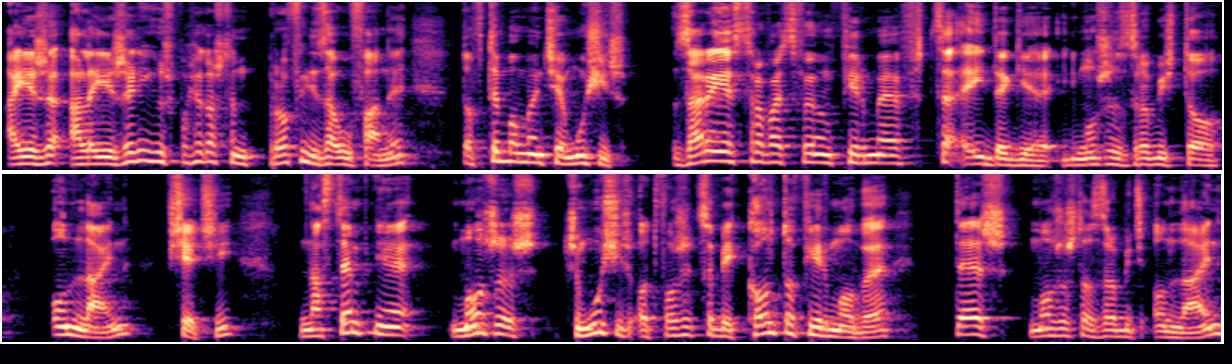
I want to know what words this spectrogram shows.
A jeże, ale jeżeli już posiadasz ten profil zaufany, to w tym momencie musisz zarejestrować swoją firmę w CEIDG i możesz zrobić to online w sieci. Następnie możesz, czy musisz otworzyć sobie konto firmowe, też możesz to zrobić online.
